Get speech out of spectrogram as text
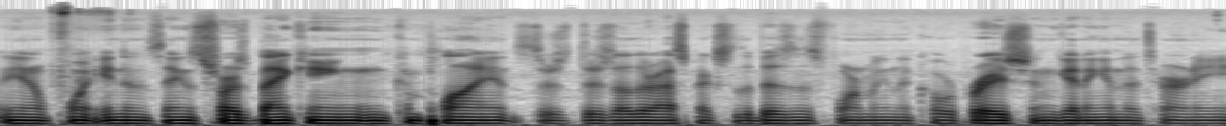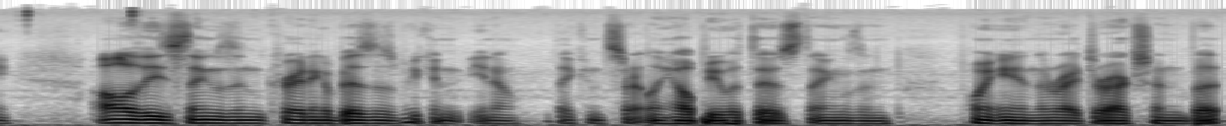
You know, point you into things as far as banking, compliance. There's there's other aspects of the business, forming the corporation, getting an attorney, all of these things, and creating a business. We can you know they can certainly help you with those things and point you in the right direction. But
